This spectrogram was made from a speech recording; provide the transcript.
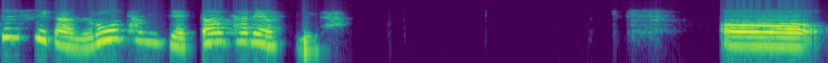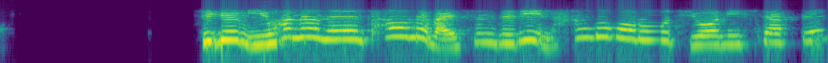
실시간으로 탐지했던 사례였습니다. 어, 지금 이 화면은 처음에 말씀드린 한국어로 지원이 시작된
